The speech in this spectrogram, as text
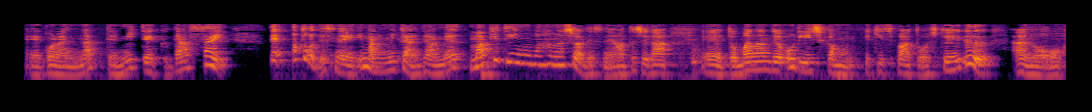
えご覧になってみてください。で、あとはですね、今みたいなマーケティングの話はですね、私が、え、ー、と学んでおり、しかもエキスパートをしている、あの、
